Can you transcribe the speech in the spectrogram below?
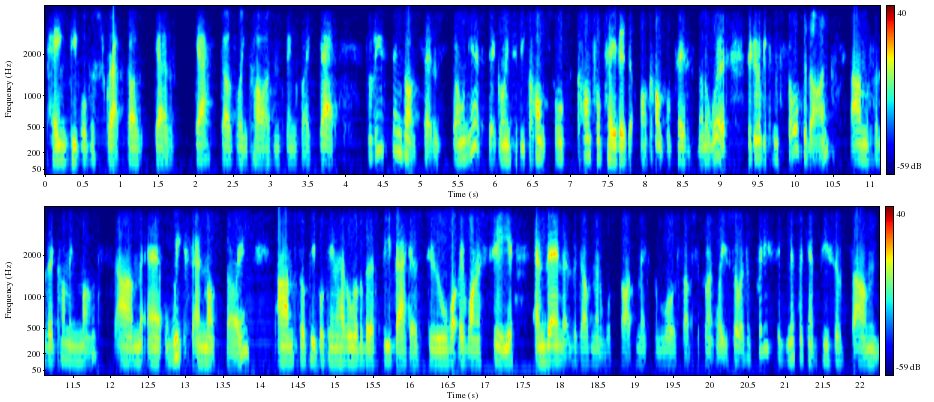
paying people to scrap gas, gas, gas guzzling cars, and things like that. So these things aren't set in stone yet. They're going to be consult, consultated, or consultated is not a word. They're going to be consulted on um, for the coming months, um, uh, weeks and months, sorry um, so people can have a little bit of feedback as to what they want to see, and then the government will start to make some laws subsequently. So it's a pretty significant piece of um,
